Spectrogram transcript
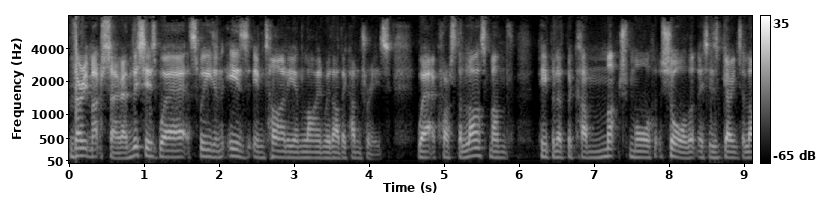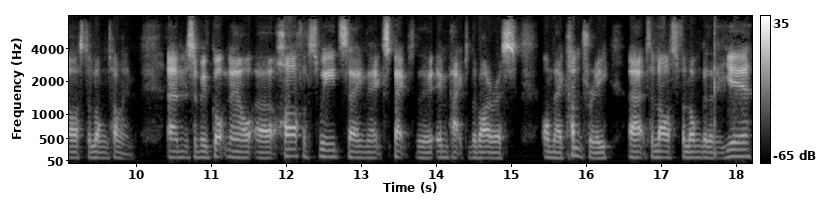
Very much so. And this is where Sweden is entirely in line with other countries, where across the last month, people have become much more sure that this is going to last a long time. Um, so we've got now uh, half of Swedes saying they expect the impact of the virus on their country uh, to last for longer than a year.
